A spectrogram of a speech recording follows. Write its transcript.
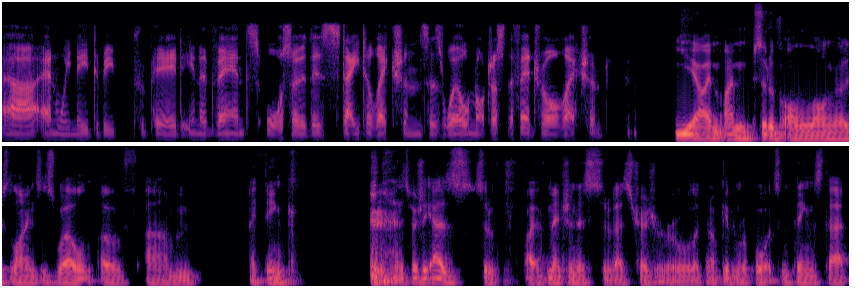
uh, and we need to be prepared in advance. Also, there's state elections as well, not just the federal election. Yeah, I'm I'm sort of along those lines as well of um I think especially as sort of I've mentioned this sort of as treasurer or like when I've given reports and things that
